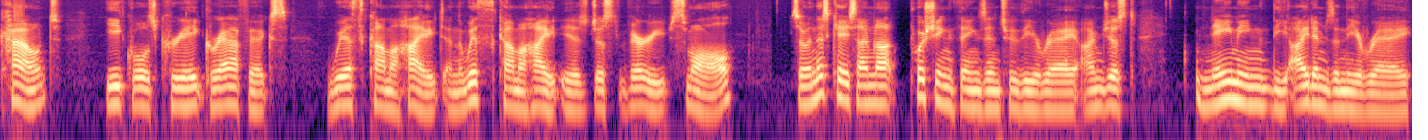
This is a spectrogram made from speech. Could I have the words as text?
count equals create graphics width comma height, and the width comma height is just very small. So in this case, I'm not pushing things into the array, I'm just naming the items in the array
